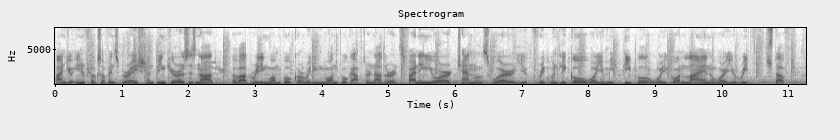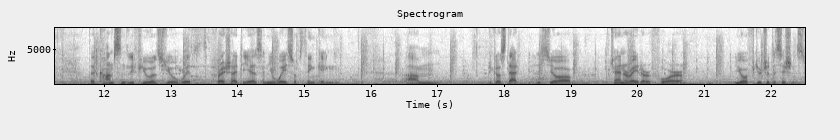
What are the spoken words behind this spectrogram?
Find your influx of inspiration. And being curious is not about reading one book or reading one book after another. It's finding your channels where you frequently go, where you meet people, or where you go online, or where you read stuff that constantly fuels you with fresh ideas and new ways of thinking. Um, because that is your generator for your future decisions.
